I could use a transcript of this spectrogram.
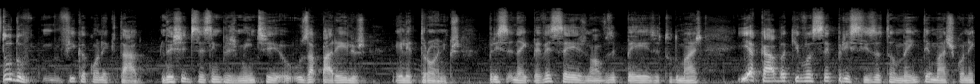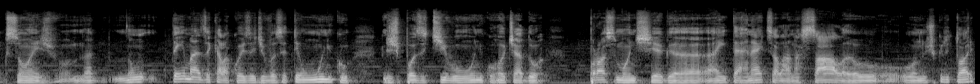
Tudo fica conectado. Deixa de ser simplesmente os aparelhos eletrônicos. Na IPv6, novos IPs e tudo mais. E acaba que você precisa também ter mais conexões. Não tem mais aquela coisa de você ter um único dispositivo, um único roteador próximo onde chega a internet, sei lá, na sala ou, ou no escritório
